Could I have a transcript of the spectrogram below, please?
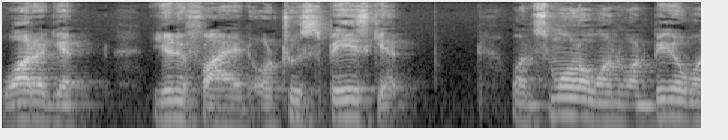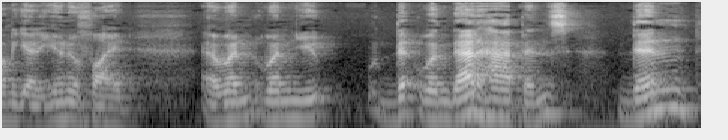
water get unified or two space get one smaller one one bigger one get unified. And when when you th when that happens then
